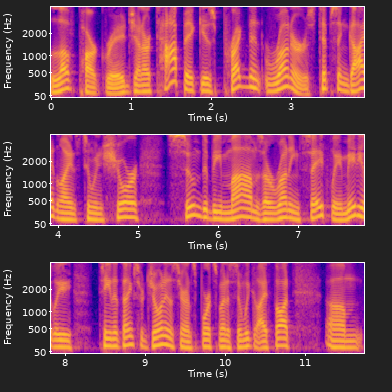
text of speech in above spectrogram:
Love Park Ridge. And our topic is pregnant runners, tips and guidelines to ensure soon to be moms are running safely. Immediately, Tina, thanks for joining us here on Sports Medicine Week. I thought, um,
